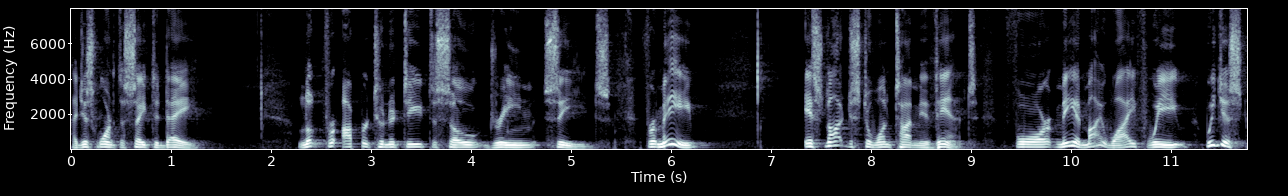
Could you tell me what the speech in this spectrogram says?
i just wanted to say today look for opportunity to sow dream seeds. For me it's not just a one time event. For me and my wife, we, we just,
